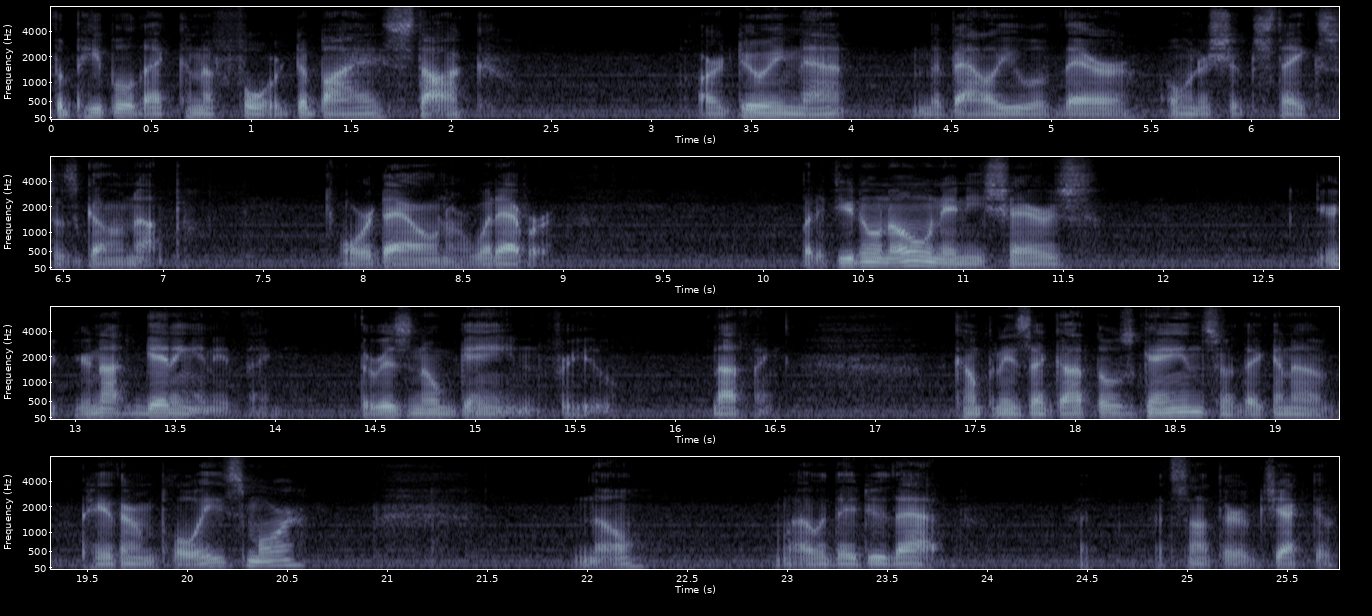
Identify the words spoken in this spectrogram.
the people that can afford to buy stock are doing that, and the value of their ownership stakes has gone up or down or whatever. But if you don't own any shares, you're, you're not getting anything. There is no gain for you. Nothing. Companies that got those gains, are they going to pay their employees more? No. Why would they do that? That's not their objective.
